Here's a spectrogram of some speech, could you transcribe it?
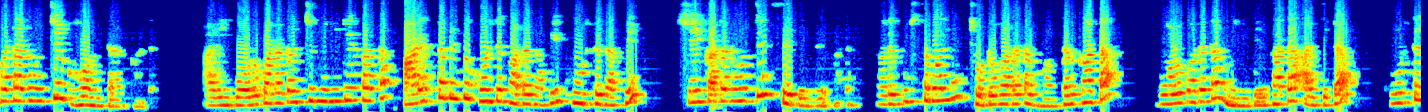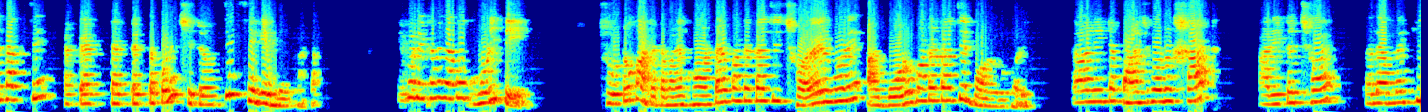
কাঁটাটা হচ্ছে ঘণ্টার কাঁটা। আর এই বড় কাঁটাটা হচ্ছে মিনিটের কাঁটা। আরেকটা দেখবে ঘুরতে কাঁটা থাকে, ঘুরতে থাকে, সেই কাঁটাটা হচ্ছে সেকেন্ডের কাঁটা। তাহলে বুঝতে পারলে, ছোট কাঁটাটা ঘণ্টার কাঁটা, বড় কাঁটাটা মিনিটের কাঁটা, আর যেটা ঘুরতে থাকছে একটা একটা একটা করে, সেটা হচ্ছে সেকেন্ডের কাঁটা। এবার এখানে দেখো, ঘড়িতে ছোট কাঁটাটা মানে ঘণ্টার কাঁটাটা আছে ছয়ের ঘরে আর বড় কাঁটাটা আছে বারোর ঘরে। তাহলে এটা পাঁচ বড় ষাট আর এটা ছয়। তাহলে আমরা কি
